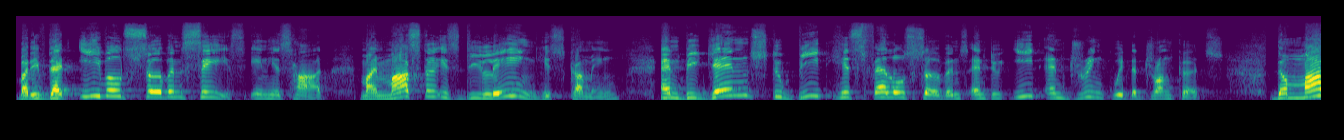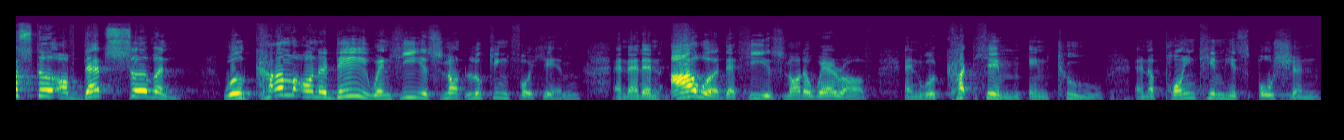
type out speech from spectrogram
But if that evil servant says in his heart, My master is delaying his coming, and begins to beat his fellow servants and to eat and drink with the drunkards, the master of that servant will come on a day when he is not looking for him, and at an hour that he is not aware of, and will cut him in two and appoint him his portion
